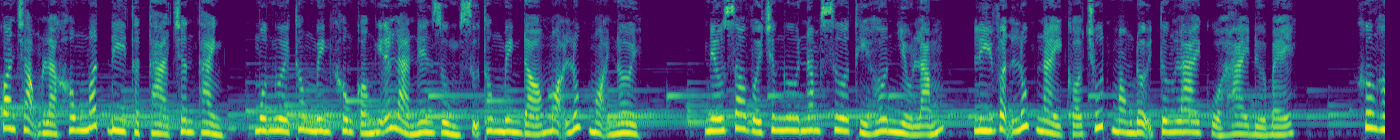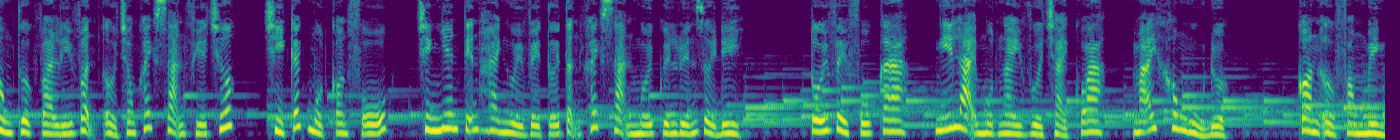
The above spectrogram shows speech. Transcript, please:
Quan trọng là không mất đi thật thà chân thành, một người thông minh không có nghĩa là nên dùng sự thông minh đó mọi lúc mọi nơi. Nếu so với Trương Ngư năm xưa thì hơn nhiều lắm, Lý Vận lúc này có chút mong đợi tương lai của hai đứa bé. Khương Hồng Thược và Lý Vận ở trong khách sạn phía trước, chỉ cách một con phố, trình nhiên tiễn hai người về tới tận khách sạn mới quyến luyến rời đi. Tối về phố ca, nghĩ lại một ngày vừa trải qua, mãi không ngủ được. Còn ở phòng mình,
